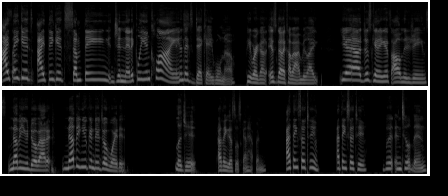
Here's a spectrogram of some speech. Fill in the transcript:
I think it's I think it's something genetically inclined. in the next decade we'll know people are gonna it's gonna come out and be like yeah just kidding it's all in their genes nothing you can do about it nothing you can do to avoid it Legit. i think that's what's gonna happen I think so too. I think so too. but until then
